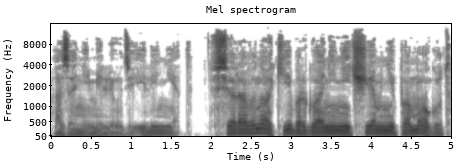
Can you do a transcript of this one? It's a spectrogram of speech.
а за ними люди или нет? Все равно киборгу они ничем не помогут,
